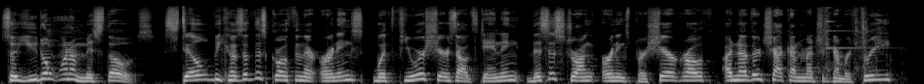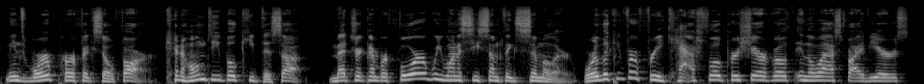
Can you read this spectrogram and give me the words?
so you don't want to miss those. Still, because of this growth in their earnings, with fewer shares outstanding, this is strong earnings per share growth. Another check on metric number three means we're perfect so far. Can Home Depot keep this up? Metric number four, we want to see something similar. We're looking for free cash flow per share growth in the last five years.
